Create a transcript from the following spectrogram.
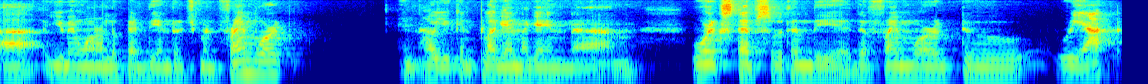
Uh, you may want to look at the enrichment framework and how you can plug in again um, work steps within the, the framework to react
